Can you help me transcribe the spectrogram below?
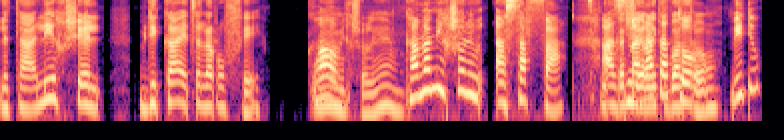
לתהליך של בדיקה אצל הרופא. כמה וואו. מכשולים. כמה מכשולים, השפה, הזמנת התור. תור. בדיוק,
